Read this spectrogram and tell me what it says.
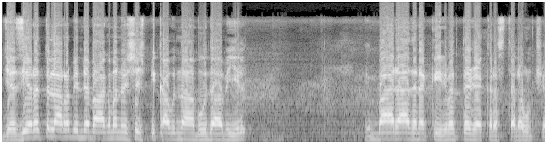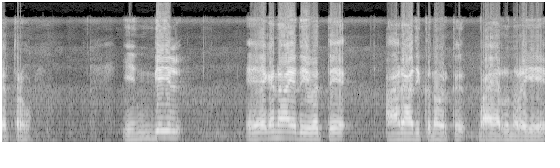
ജസീറത്തുൽ അറബിന്റെ ഭാഗമെന്ന് വിശേഷിപ്പിക്കാവുന്ന അബുദാബിയിൽ ബിംബാരാധനക്ക് ഇരുപത്തേഴ് ഏക്കർ സ്ഥലവും ക്ഷേത്രവും. ഇന്ത്യയിൽ ഏകനായ ദൈവത്തെ ആരാധിക്കുന്നവർക്ക് വയറ് നിറയെ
